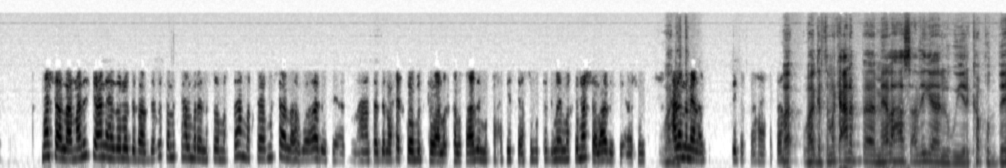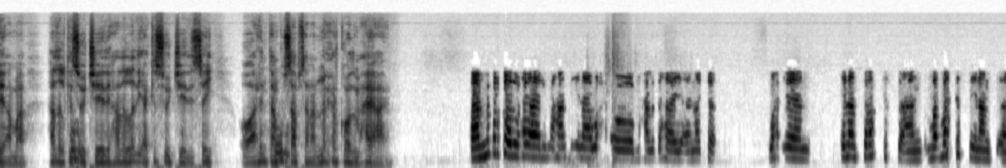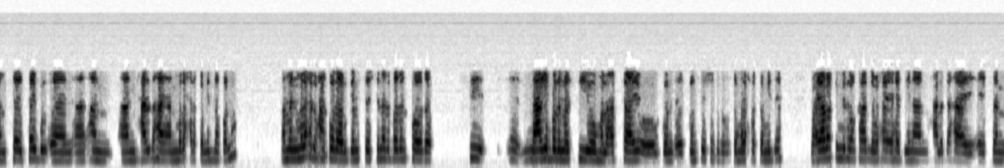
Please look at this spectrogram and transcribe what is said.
maasha allah maalin fiican ahayd oo loo dabaaldego. Sanadka hal marayna soo martaa. Marka maasha allah waa aad u fiican. Ahaanta haddana waxay covidka waa laga kala qaaday. Marka xafiiska aan isugu tagnay. Marka maasha allah aad u fiican. Runta xalana meel waa garta. Marka canab meelahaas adiga lagu yiri ka qudbee ama hadal ka soo jeedi hadaladii aad ka soo jeedisay oo arrintan ku saabsanaa nuxurkooda maxay ahaayeen? Nuxurkooda waxay ahayn run ahaanti inaa wax oo maxaa la dhahay anaka wax inaan sanad kasta aan mar kasta inaan table aan aan maxaa aan madaxda ka mid noqono ama madaxda waxaan ka wadaa organizationada badankooda si naago badan oo c o mala arkaayo oo organizationka dadka madaxda ka mid ah. Waxyaaba ka mid oon ka hadla waxay ahayd inaan maxaa la aysan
